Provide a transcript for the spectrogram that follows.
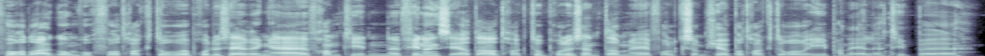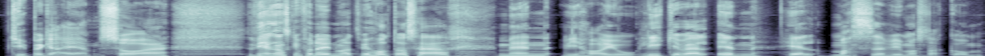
foredrag om hvorfor traktorprodusering er framtiden, finansiert av traktorprodusenter med folk som kjøper traktorer i panelet, type, type greie. Så eh, vi er ganske fornøyd med at vi holdt oss her, men vi har jo likevel en hel masse vi må snakke om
